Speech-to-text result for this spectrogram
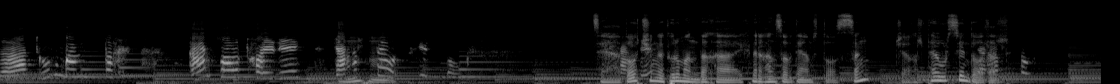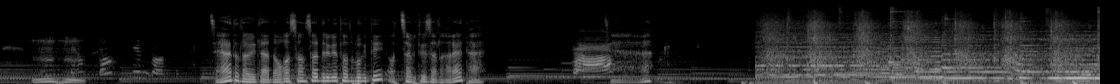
За, түр мандах ганц сууд хоёрыг жаргалтай үсгээд дуу. За дуучин төр мандаха эхнэр ганц овдын амт дуулсан жаргалтай үрсийн дуулал. Мм. За дол хоёлаа дуугаа сонсоод иргэд толбогдъё. Утсаа битгий салгаарай та. За. За. Мурал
